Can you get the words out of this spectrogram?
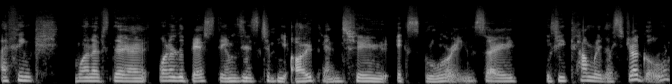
I think one of the one of the best things is to be open to exploring. So if you come with a struggle,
